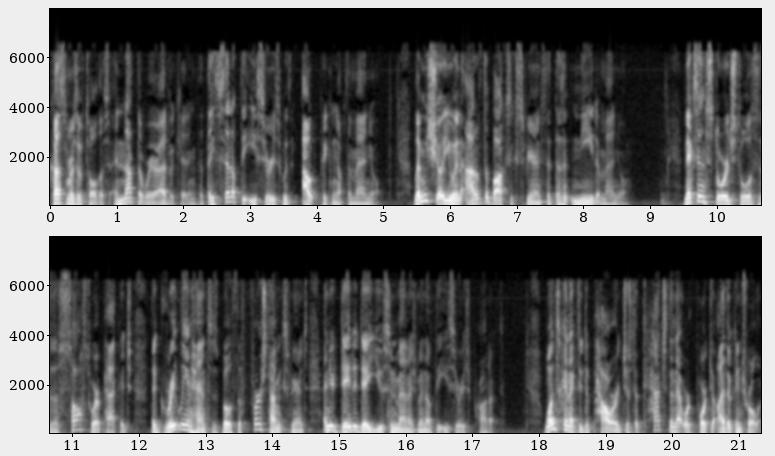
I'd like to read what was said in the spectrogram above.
Customers have told us, and not that we are advocating, that they set up the E-Series without picking up the manual. Let me show you an out-of-the-box experience that doesn't need a manual. Nexsan Storage Tools is a software package that greatly enhances both the first-time experience and your day-to-day use and management of the E-Series product. Once connected to power, just attach the network port to either controller.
